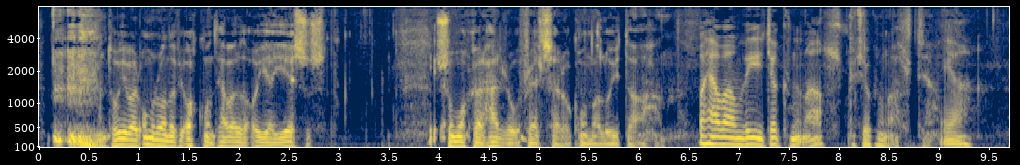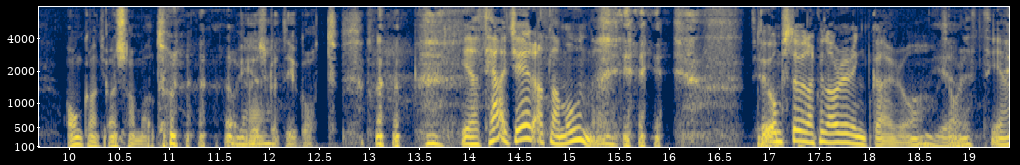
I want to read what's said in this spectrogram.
Men tog var området for okkon, det var øya Jesus, som okkar herre og frelsar og kona luita av han. Og her var han vi i tjøkkenen alt. I tjøkkenen alt, ja. Ja. Omkant jo ensamhet. Og jeg husker det godt. ja, det gjør alle måneder. Du omstøvende kunne ha ringer og sånn litt, ja.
